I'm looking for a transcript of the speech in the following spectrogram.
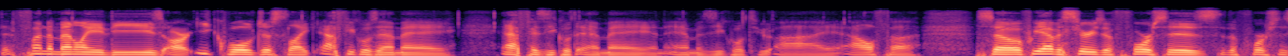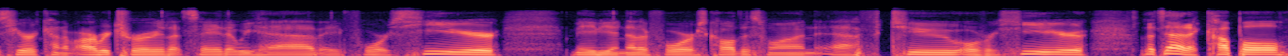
that fundamentally these are equal just like F equals ma, F is equal to ma, and m is equal to I alpha. So if we have a series of forces, the forces here are kind of arbitrary. Let's say that we have a force force here, maybe another force, call this one F2 over here. Let's add a couple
